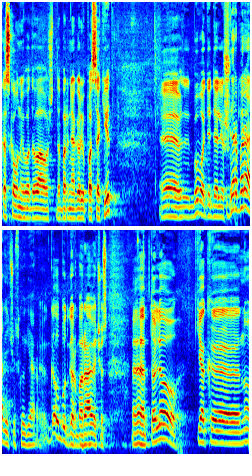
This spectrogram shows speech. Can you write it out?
kas Kaunui vadovavo, aš dabar negaliu pasakyti. E, buvo didelis šūkis. Garbaravičius, ko gero. Galbūt Garbaravičius. E, toliau, kiek, e, nu,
